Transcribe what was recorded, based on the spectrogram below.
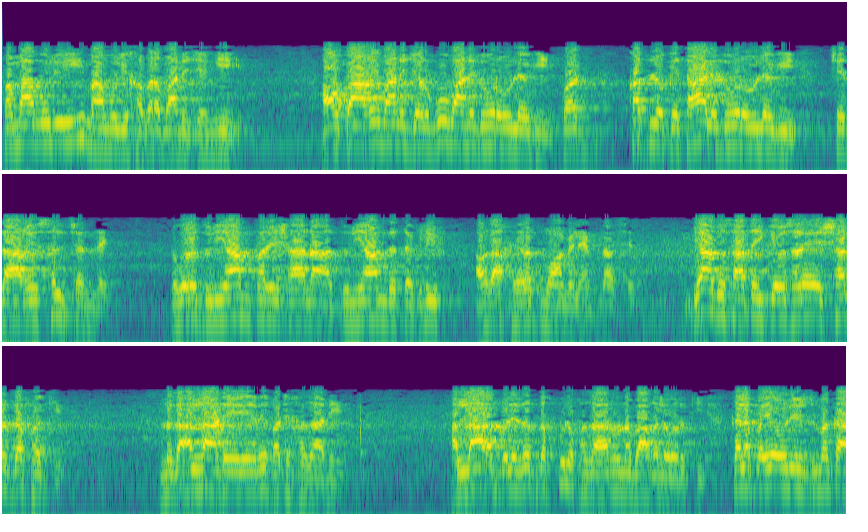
فمعمولی معمولی خبر باندې جنگي او پاغه باندې جرګو باندې دور ولګي پر قتل او قتال دور ولګي چې دا غسل چندې وګوره دنیا هم پریشانه دنیا هم د تکلیف او د آخرت معاملې هم داسې یاد وساتئ کې وسړې شر دفع کی نو د الله ډېر غټه خزانه الله رب العزت د خپل خزانو نه باغل ورکی کله په یو لزمکا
